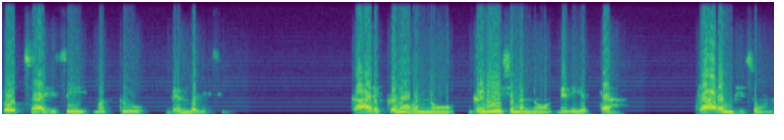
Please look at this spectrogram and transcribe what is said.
ಪ್ರೋತ್ಸಾಹಿಸಿ ಮತ್ತು ಬೆಂಬಲಿಸಿ ಕಾರ್ಯಕ್ರಮವನ್ನು ಗಣೇಶನನ್ನು ನೆನೆಯುತ್ತಾ ಪ್ರಾರಂಭಿಸೋಣ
